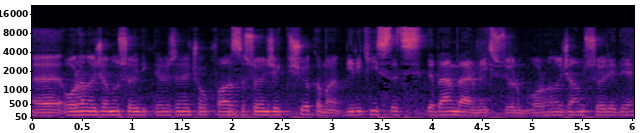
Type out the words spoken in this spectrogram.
Ee, Orhan Hocam'ın söyledikleri üzerine çok fazla söyleyecek bir şey yok ama bir iki istatistik de ben vermek istiyorum. Orhan Hocam söyledi.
